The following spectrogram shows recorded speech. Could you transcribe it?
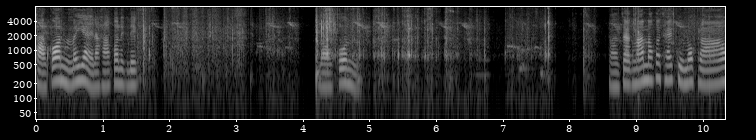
ถ่านก้อนไม่ใหญ่นะคะก้อนเล็กๆรองก้น หลังจากนั้นเราก็ใช้ขุยมะพร้าว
